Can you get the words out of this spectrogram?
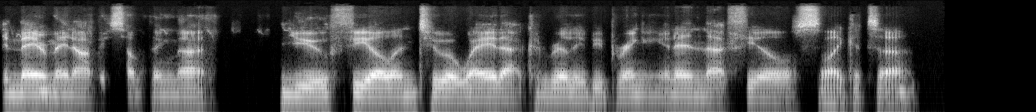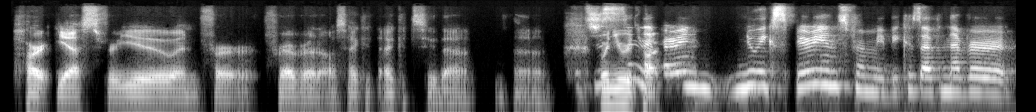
it may or may not be something that you feel into a way that could really be bringing it in that feels like it's a heart yes for you and for for everyone else i could i could see that uh, when you were talking a very new experience for me because i've never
